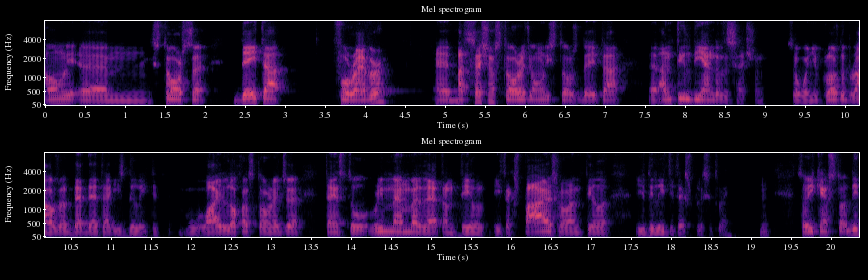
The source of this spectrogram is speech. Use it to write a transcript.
only um, stores uh, data forever uh, but session storage only stores data uh, until the end of the session. So when you close the browser, that data is deleted, while local storage uh, tends to remember that until it expires or until you delete it explicitly. Hmm? So you can store this,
